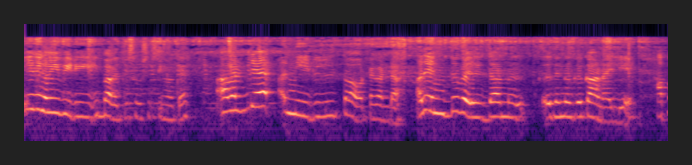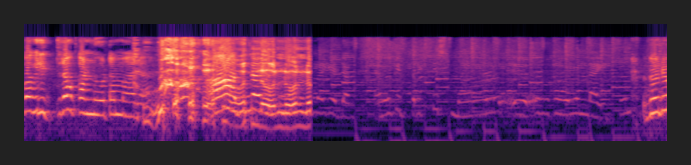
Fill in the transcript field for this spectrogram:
ഈ നിങ്ങൾ ഈ വീഡിയോ ഈ ഭാഗത്ത് സൂക്ഷിച്ച് നോക്കെ അവരുടെ നീരിൽ തോട്ട കണ്ട. അത് എന്ത് വലുതാന്ന് നിങ്ങൾക്ക് കാണാനില്ലേ? അപ്പൊ അവർ ഇത്ര no. ഇതൊരു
